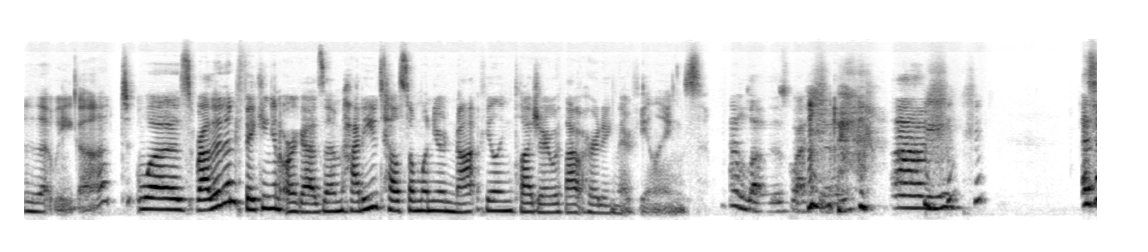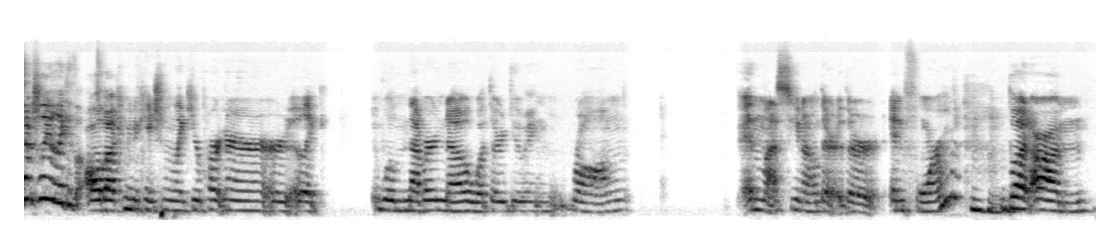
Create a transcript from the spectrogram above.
that we got was rather than faking an orgasm, how do you tell someone you're not feeling pleasure without hurting their feelings? I love this question. um, essentially, like it's all about communication. Like your partner or like will never know what they're doing wrong unless you know they're they're informed. Mhm. But um,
